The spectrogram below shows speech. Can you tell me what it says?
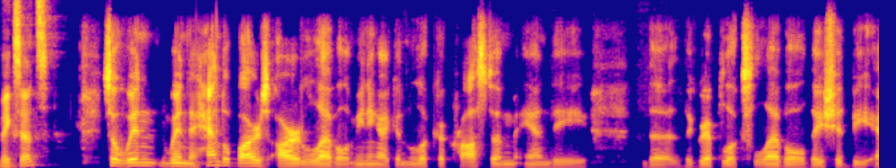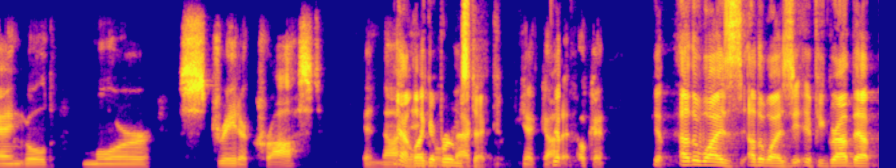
Make sense? So when when the handlebars are level, meaning I can look across them and the the the grip looks level, they should be angled more straight across and not yeah, like a broomstick. Back. Yeah, got yep. it. Okay. Yep. Otherwise, otherwise, if you grab that,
